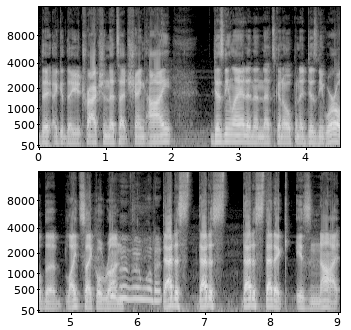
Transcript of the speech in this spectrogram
the uh, the attraction that's at shanghai disneyland and then that's going to open at disney world the light cycle run I want it. that is that is that aesthetic is not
